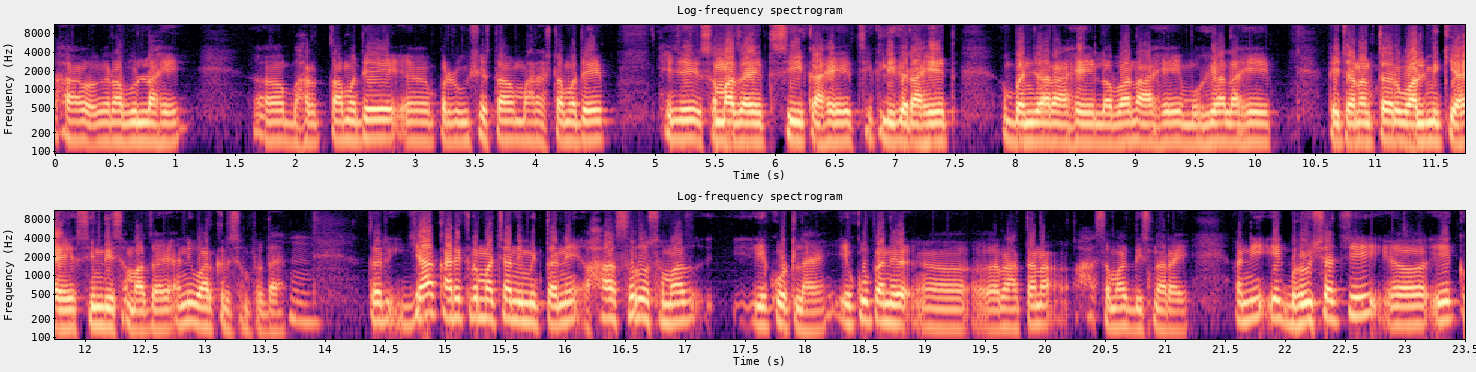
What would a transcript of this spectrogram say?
हा राबवलेला आहे. भारतामध्ये विशेषतः महाराष्ट्रामध्ये हे जे समाज आहेत सीख आहेत सिखलीगर आहेत बंजारा आहे लबाना आहे मोहियाल आहे त्याच्यानंतर वाल्मिकी आहे सिंधी समाज आहे आणि वारकरी संप्रदाय. तर या कार्यक्रमाच्या निमित्ताने हा सर्व समाज एकवटला आहे. एकोप्याने राहताना हा समाज दिसणार आहे. आणि एक भविष्याची एक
